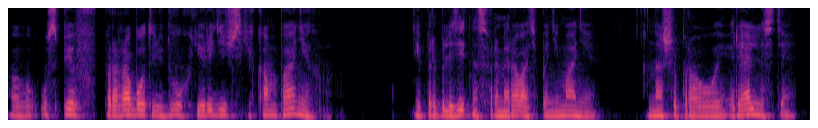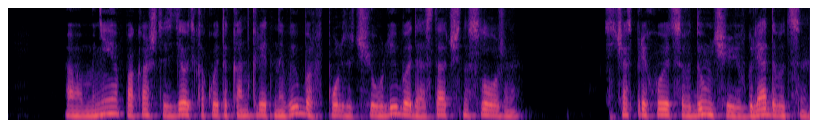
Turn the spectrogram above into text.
а, успев проработать в двух юридических компаниях и приблизительно сформировать понимание нашей правовой реальности, а, мне пока что сделать какой-то конкретный выбор в пользу чего-либо достаточно сложно – Сейчас приходится вдумчивее вглядываться,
